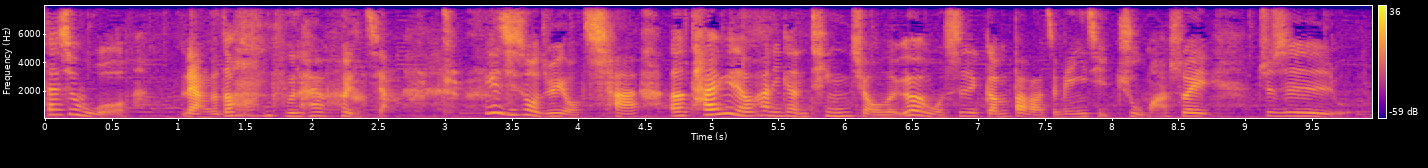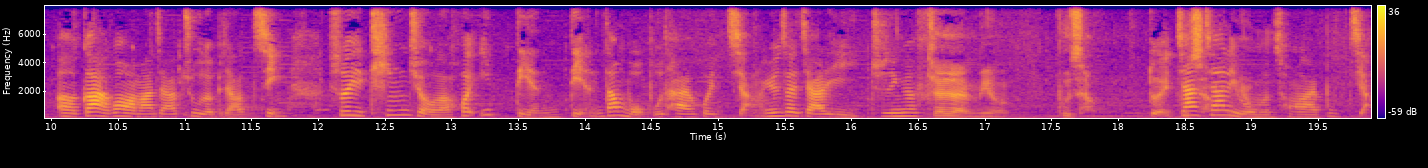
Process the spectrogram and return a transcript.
但是我两个都不太会讲，因为其实我觉得有差。呃，台语的话，你可能听久了，因为我是跟爸爸这边一起住嘛，所以就是呃跟阿公阿妈家住的比较近，所以听久了会一点点，但我不太会讲，因为在家里就是因为家家里没有不常对家家里我们从来不讲。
